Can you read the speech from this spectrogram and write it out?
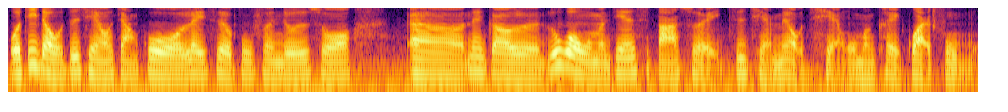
我记得我之前有讲过类似的部分，就是说，呃，那个如果我们今天十八岁之前没有钱，我们可以怪父母；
